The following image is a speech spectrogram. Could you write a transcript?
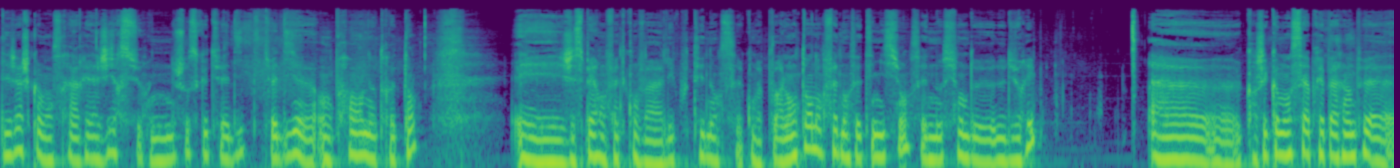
déjà, je commencerai à réagir sur une chose que tu as dite. Tu as dit, euh, on prend notre temps. Et j'espère en fait qu'on va l'écouter, dans ce, qu'on va pouvoir l'entendre en fait dans cette émission, cette notion de, de durée. Euh, quand j'ai commencé à préparer un peu à,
